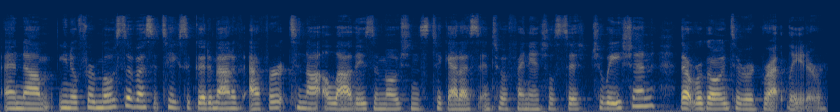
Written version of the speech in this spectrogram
And, um, you know, for most of us, it takes a good amount of effort to not allow these emotions to get us into a financial situation that we're going to regret later.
